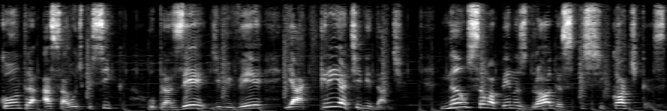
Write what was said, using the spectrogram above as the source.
contra a saúde psíquica, o prazer de viver e a criatividade. Não são apenas drogas psicóticas,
